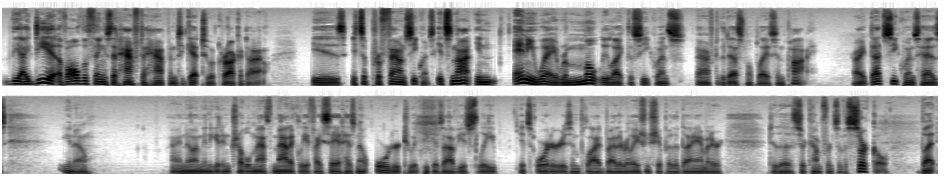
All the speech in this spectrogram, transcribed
The idea of all the things that have to happen to get to a crocodile is it's a profound sequence. It's not in any way remotely like the sequence after the decimal place in pi, right? That sequence has, you know, I know I'm going to get in trouble mathematically if I say it has no order to it because obviously its order is implied by the relationship of the diameter to the circumference of a circle. But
